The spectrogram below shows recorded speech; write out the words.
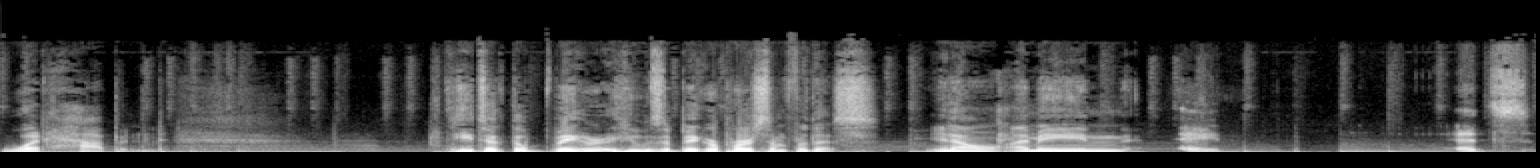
what happened. He took the bigger. He was a bigger person for this. You know, I mean, Hey, it's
